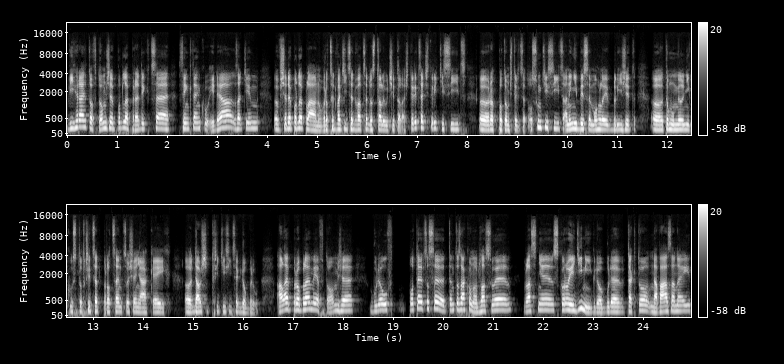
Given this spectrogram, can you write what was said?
výhra je to v tom, že podle predikce think tanku IDEA zatím vše jde podle plánu. V roce 2020 dostali učitele 44 tisíc, eh, rok potom 48 tisíc a nyní by se mohli blížit eh, tomu milníku 130%, což je nějakých dalších 3 tisíce k dobru. Ale problém je v tom, že budou v, po té, co se tento zákon odhlasuje, vlastně skoro jediný, kdo bude takto navázaný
